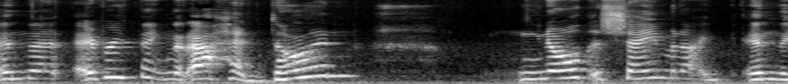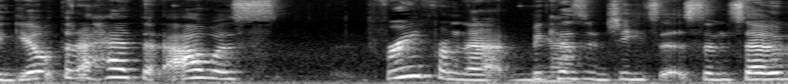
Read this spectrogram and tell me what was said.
and that everything that I had done, you know, all the shame and I and the guilt that I had, that I was free from that because of Jesus. And so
